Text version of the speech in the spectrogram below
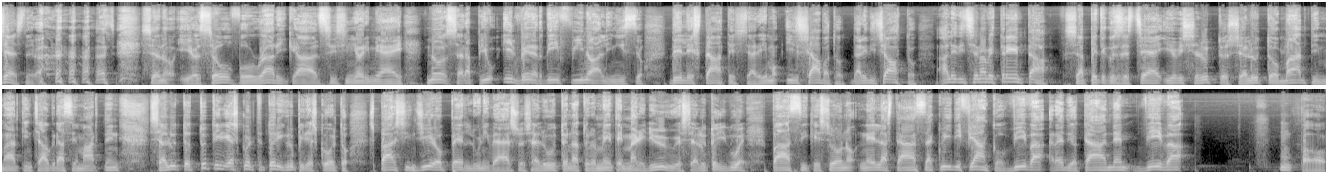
cos'è Sono io, Soulful Radicals, signori miei, non sarà più il venerdì fino all'inizio dell'estate, saremo il sabato dalle 18 alle 19.30. Sapete cosa c'è? Io vi saluto, saluto Martin, Martin, ciao, grazie Martin, saluto tutti gli ascoltatori, gruppi di ascolto sparsi in giro per l'universo, saluto naturalmente Mary Lou e saluto i due pazzi che sono nella stanza qui di fianco, viva Radio Tandem, viva un po',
